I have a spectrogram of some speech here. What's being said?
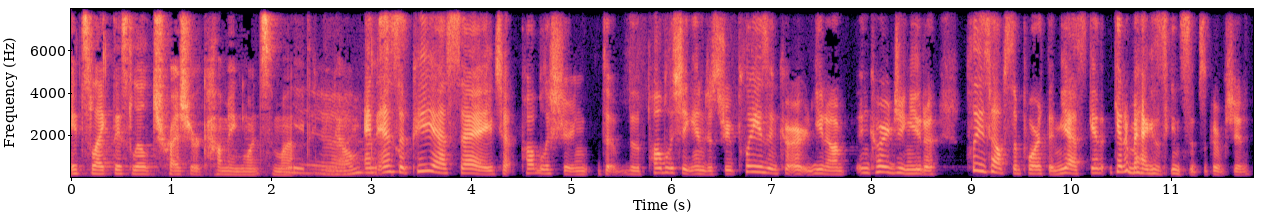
it's like this little treasure coming once a month yeah. you know? And as a psa to publishing the, the publishing industry please encourage you know i'm encouraging you to please help support them. Yes get get a magazine subscription.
